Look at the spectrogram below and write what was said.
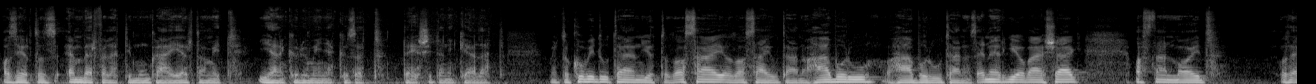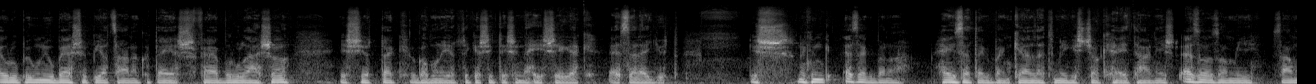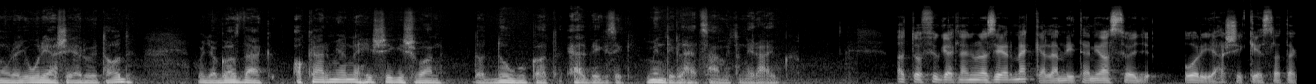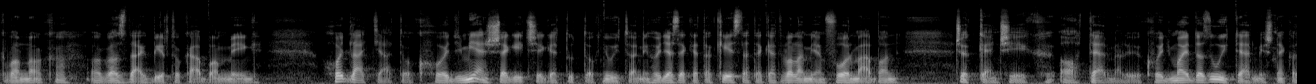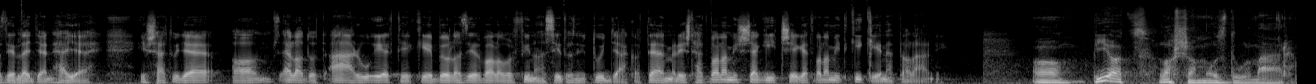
azért az emberfeletti munkáért, amit ilyen körülmények között teljesíteni kellett. Mert a Covid után jött az asszály, az asszály után a háború, a háború után az energiaválság, aztán majd az Európai Unió belső piacának a teljes felborulása, és jöttek a gabona értékesítési nehézségek ezzel együtt. És nekünk ezekben a helyzetekben kellett mégiscsak helytállni, és ez az, ami számomra egy óriási erőt ad, hogy a gazdák akármilyen nehézség is van, de a dolgukat elvégzik, mindig lehet számítani rájuk. Attól függetlenül azért meg kell említeni azt, hogy óriási készletek vannak a gazdák birtokában még. Hogy látjátok, hogy milyen segítséget tudtok nyújtani, hogy ezeket a készleteket valamilyen formában csökkentsék a termelők, hogy majd az új termésnek azért legyen helye, és hát ugye az eladott áru értékéből azért valahol finanszírozni tudják a termelést, hát valami segítséget, valamit ki kéne találni. A piac lassan mozdul már.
